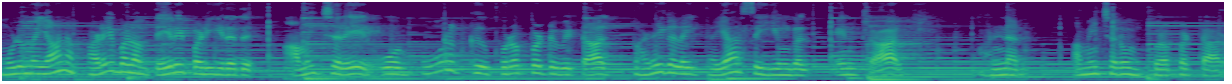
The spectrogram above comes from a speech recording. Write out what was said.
முழுமையான படைபலம் தேவைப்படுகிறது. அமைச்சரே ஓர் போருக்கு புறப்பட்டு விட்டால் படைகளை தயார் செய்யுங்கள் என்றார் மன்னர். அமைச்சரும் புறப்பட்டார்.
